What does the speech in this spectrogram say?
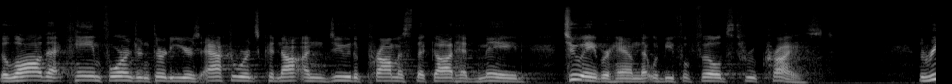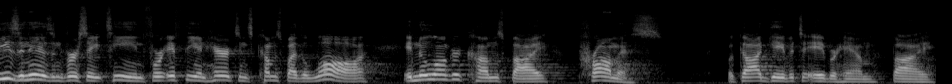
the law that came 430 years afterwards could not undo the promise that God had made to Abraham that would be fulfilled through Christ. The reason is in verse 18 for if the inheritance comes by the law, it no longer comes by promise, but God gave it to Abraham by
